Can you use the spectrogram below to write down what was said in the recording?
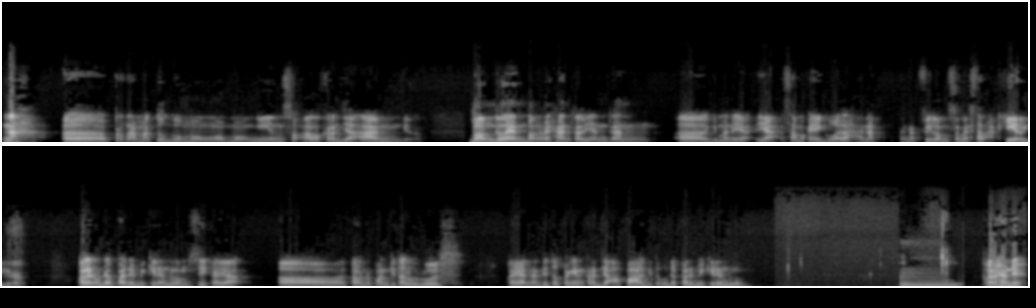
Nah, eh, pertama tuh gue mau ngomongin soal kerjaan gitu. Bang Glenn, Bang Rehan, kalian kan eh, gimana ya? Ya sama kayak gue lah, anak anak film semester akhir gitu. Iya. Kalian udah pada mikirin belum sih kayak eh, tahun depan kita lulus, kayak nanti tuh pengen kerja apa gitu? Udah pada mikirin belum? Hmm, Bang Rehan deh.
